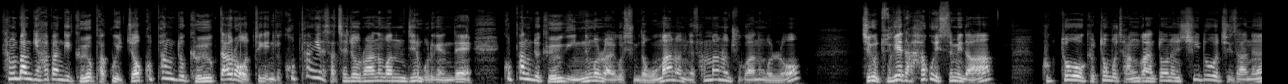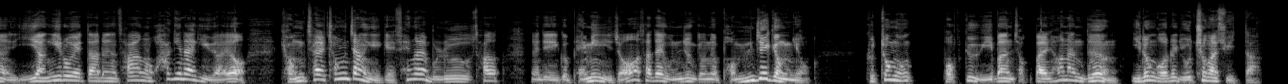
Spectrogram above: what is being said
상반기 하반기 교육 받고 있죠. 쿠팡도 교육 따로 어떻게 그러니까 쿠팡이 자체적으로 하는 건지는 모르겠는데 쿠팡도 교육이 있는 걸로 알고 있습니다. 5만 원인가 3만 원 주고 하는 걸로. 지금 두 개 다 하고 있습니다. 국토교통부 장관 또는 시도지사는 2항 1호에 따른 사항을 확인하기 위하여 경찰청장에게 생활물류 사 이제 이거 배민이죠 사자의 운전 경력, 범죄 경력, 교통 법규 위반 적발 현안 등 이런 거를 요청할 수 있다.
